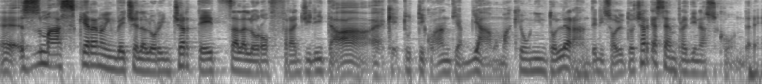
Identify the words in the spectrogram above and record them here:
eh, smascherano invece la loro incertezza, la loro fragilità, eh, che tutti quanti abbiamo, ma che un intollerante di solito cerca sempre di nascondere.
